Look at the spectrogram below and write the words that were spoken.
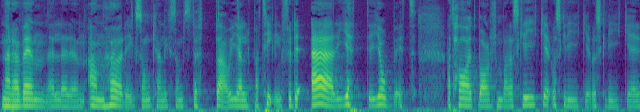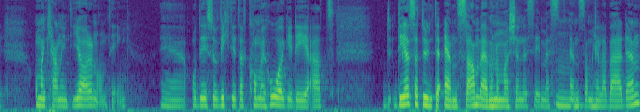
nära vän eller en anhörig som kan liksom stötta och hjälpa till. För det är jättejobbigt att ha ett barn som bara skriker och skriker och skriker och man kan inte göra någonting. Eh, och det är så viktigt att komma ihåg i det att dels att du inte är ensam, även om man känner sig mest mm. ensam i hela världen.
